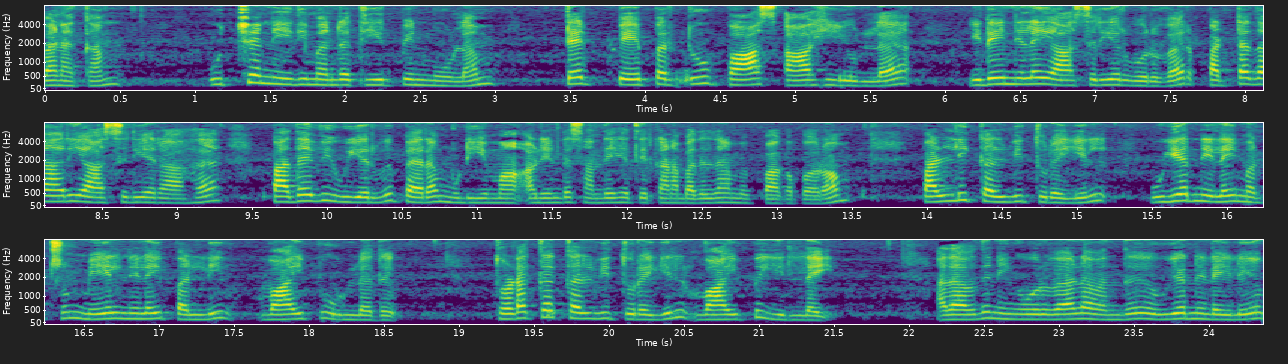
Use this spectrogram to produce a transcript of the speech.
வணக்கம். உச்ச நீதிமன்ற தீர்ப்பின் மூலம் டெட் பேப்பர் டூ பாஸ் ஆகியுள்ள இடைநிலை ஆசிரியர் ஒருவர் பட்டதாரி ஆசிரியராக பதவி உயர்வு பெற முடியுமா அப்படின்ற சந்தேகத்திற்கான பதில் தான் நம்ம பார்க்க போகிறோம் பள்ளி கல்வித்துறையில் உயர்நிலை மற்றும் மேல்நிலை பள்ளி வாய்ப்பு உள்ளது. தொடக்க கல்வித்துறையில் வாய்ப்பு இல்லை. அதாவது நீங்கள் ஒருவேளை வந்து உயர்நிலையிலேயோ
